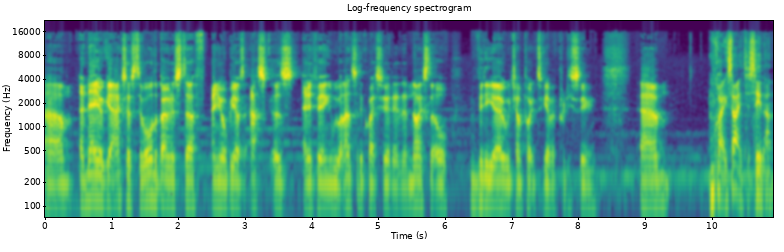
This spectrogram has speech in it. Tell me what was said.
Um, and there you'll get access to all the bonus stuff, and you'll be able to ask us anything. We will answer the question in a nice little video, which I'm putting together pretty soon. Um, I'm quite excited to see that.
